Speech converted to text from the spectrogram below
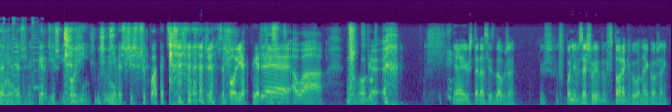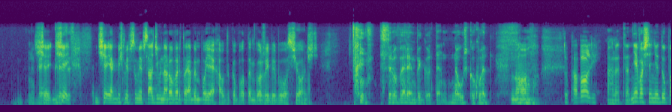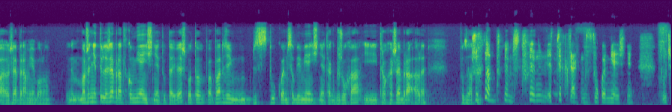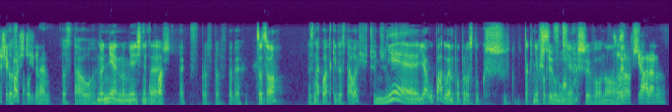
pierdzenie, wiesz? Jak pierdzisz i boli, nie wiesz, czy się przypłakać, czy się śmiać, że, że boli jak pierdzisz. Nie, ała, nie mogę. Nie, już teraz jest dobrze. Już w, w zeszły wtorek było najgorzej. Okej, Dzisiaj, dzisiaj, dzisiaj jakbyś mnie w sumie wsadził na rower, to ja bym pojechał, tylko potem gorzej by było zsiąść. Z rowerem by go ten na łóżko kładł. No, Dupa boli. ale ten... Nie, właśnie nie dupa, żebra mnie bolą. No, Może nie tyle żebra, tylko mięśnie tutaj, wiesz, bo to ba- bardziej stłukłem sobie mięśnie, tak brzucha i trochę żebra, ale poza tym... No, jak, jak stłukłem mięśnie. Tłucze się Dostał kości, no. ten, dostał No nie, no mięśnie też. tak? Prosto w bebechy. Co, co? Z nakładki dostałeś? Czy, czy... Nie, ja upadłem po prostu krz... tak niefortunnie, krzywo, no. Co za ofiara, no.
